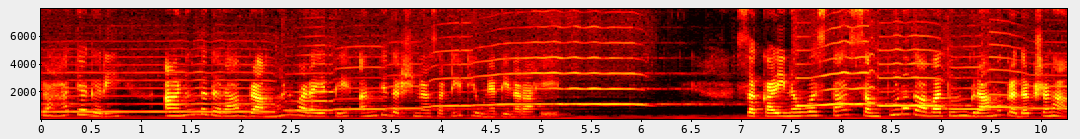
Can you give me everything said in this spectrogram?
राहत्या घरी आनंददरा ब्राह्मणवाडा येथे अंत्यदर्शनासाठी ठेवण्यात येणार आहे. सकाळी नऊ वाजता संपूर्ण गावातून ग्रामप्रदक्षिणा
